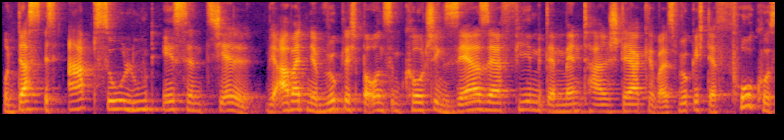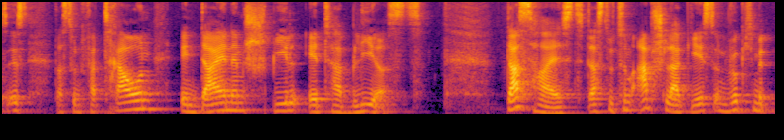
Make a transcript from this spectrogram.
Und das ist absolut essentiell. Wir arbeiten ja wirklich bei uns im Coaching sehr, sehr viel mit der mentalen Stärke, weil es wirklich der Fokus ist, dass du ein Vertrauen in deinem Spiel etablierst. Das heißt, dass du zum Abschlag gehst und wirklich mit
